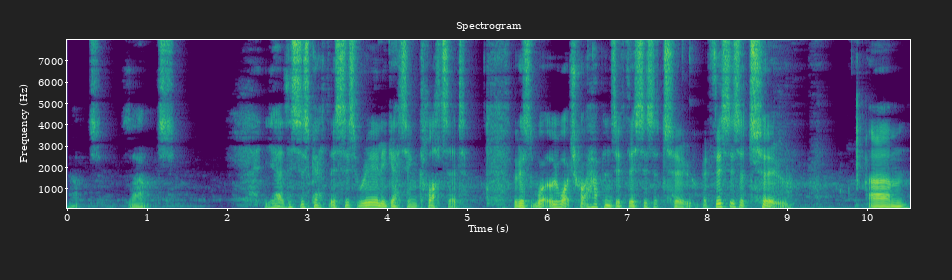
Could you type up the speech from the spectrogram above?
That, that. Yeah, this is get this is really getting cluttered because watch what happens if this is a two. If this is a two, um,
